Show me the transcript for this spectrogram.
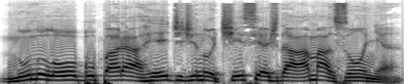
Nuno Lobo para a Rede de Notícias da Amazônia.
